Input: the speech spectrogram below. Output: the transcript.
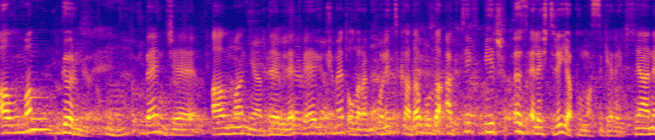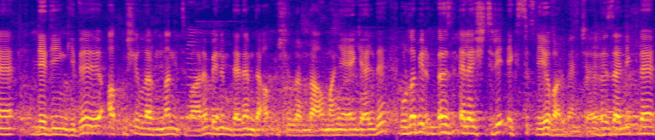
Alman görmüyorum. Bence Almanya devlet ve hükümet olarak politikada burada aktif bir öz eleştiri yapılması gerek. Yani dediğin gibi 60 yıllarından itibaren benim dedem de 60 yıllarında Almanya'ya geldi. Burada bir öz eleştiri eksikliği var bence. Özellikle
